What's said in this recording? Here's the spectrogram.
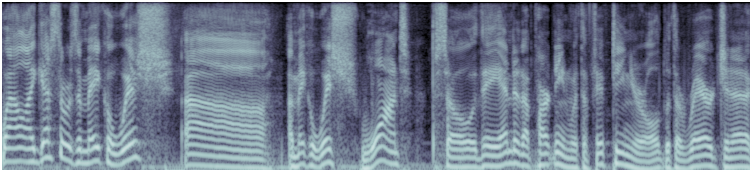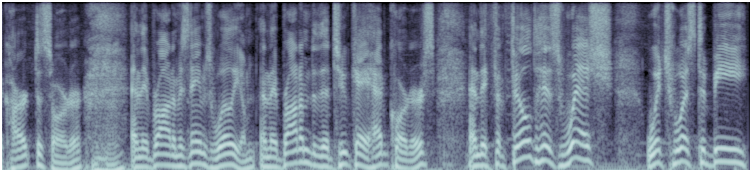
Well, I guess there was a Make a Wish, uh, a Make a Wish want. So they ended up partnering with a 15 year old with a rare genetic heart disorder, Mm-hmm. and they brought him. His name's William, and they brought him to the 2K headquarters, and they fulfilled his wish, which was to be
